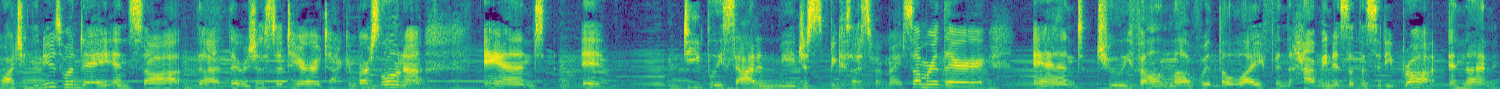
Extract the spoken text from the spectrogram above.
watching the news one day and saw that there was just a terror attack in Barcelona, and it deeply saddened me just because I spent my summer there and truly fell in love with the life and the happiness that the city brought. And then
